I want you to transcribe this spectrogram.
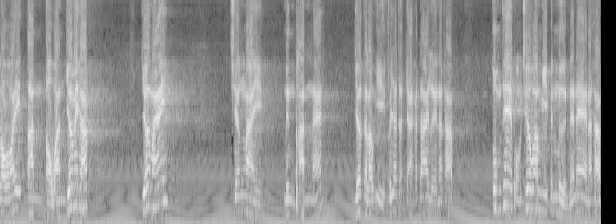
500 ตันต่อวัน เยอะไหมครับ เยอะไหม เชียงใหม่ 1,000 นะ เยอะกับเราอีกเขาจะจัดการกันได้เลยนะครับ กรุงเทพผมเชื่อว่ามีเป็นหมื่นแน่ ๆนะครับ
